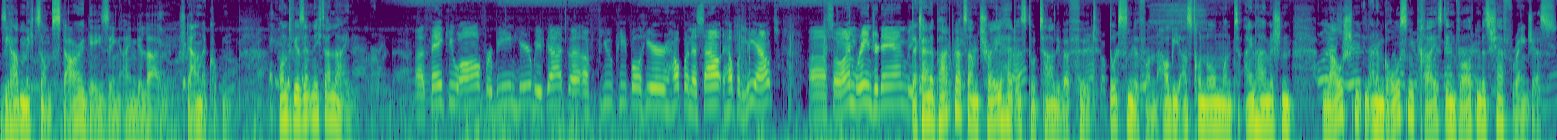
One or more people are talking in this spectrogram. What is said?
Sie haben mich zum Stargazing eingeladen, Sterne gucken. Und wir sind nicht allein. Uh, thank you all for being here. We've got uh, a few people here helping us out, helping me out. Uh. Der kleine Parkplatz am Trailhead ist total überfüllt. Dutzende von Hobbyastronomen und Einheimischen lauschen in einem großen Kreis den Worten des Chef-Rangers.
